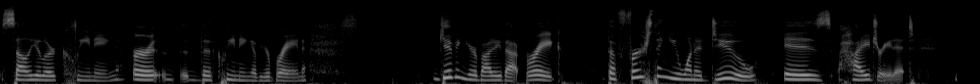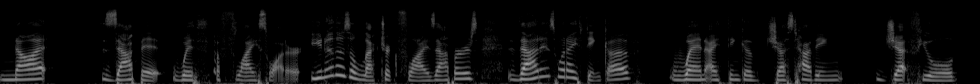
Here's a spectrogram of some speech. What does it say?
cellular cleaning or the cleaning of your brain, giving your body that break. The first thing you want to do is hydrate it, not zap it with a fly swatter. You know those electric fly zappers? That is what I think of when I think of just having jet fuel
